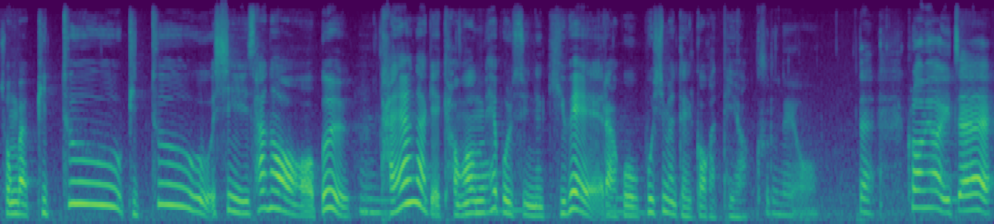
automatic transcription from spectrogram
정말 B2, B2C 산업을 음. 다양하게 경험해 볼 수 있는 기회라고 보시면 될 것 같아요. 그러네요. 네. 그러면 이제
